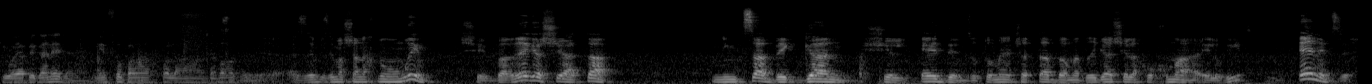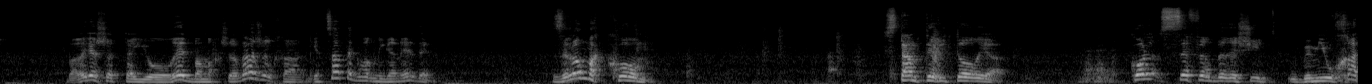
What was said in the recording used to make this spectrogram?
כי הוא היה בגן עדן, מאיפה בא כל הדבר הזה? זה, זה מה שאנחנו אומרים, שברגע שאתה נמצא בגן של עדן, זאת אומרת שאתה במדרגה של החוכמה האלוהית, אין את זה. ברגע שאתה יורד במחשבה שלך, יצאת כבר מגן עדן. זה לא מקום, סתם טריטוריה. כל ספר בראשית, ובמיוחד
